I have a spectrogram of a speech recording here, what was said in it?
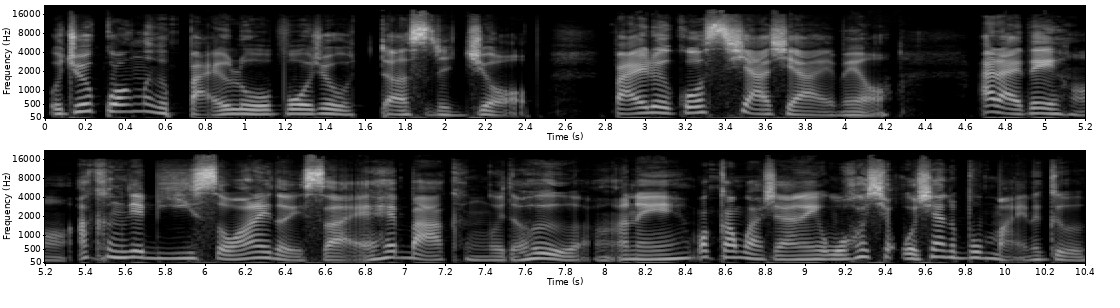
我觉得光那个白萝卜就 does the job。白萝卜下下也没有啊来对哈，啊坑这米索啊那都塞，还把坑位都好啊，安尼我刚把现在我现我现在都不买那个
